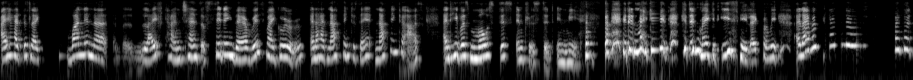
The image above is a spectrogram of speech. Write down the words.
i had this like one in a uh, lifetime chance of sitting there with my guru and I had nothing to say, nothing to ask. And he was most disinterested in me. he didn't make it, he didn't make it easy like for me. And I was kind of, I thought,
